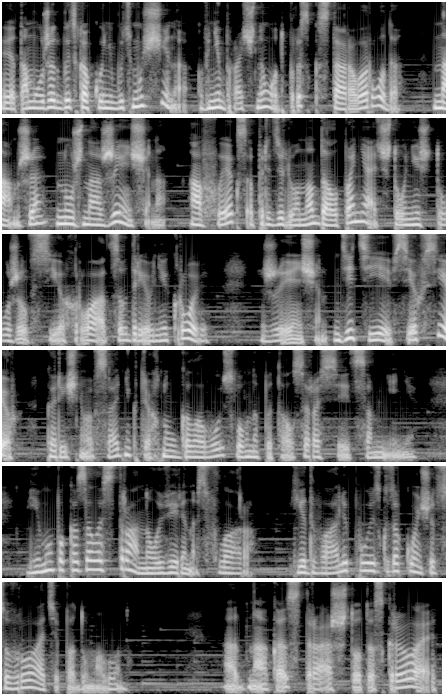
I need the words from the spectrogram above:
«Это может быть какой-нибудь мужчина, внебрачный отпрыск старого рода. Нам же нужна женщина, а Фекс определенно дал понять, что уничтожил всех руадцев древней крови. Женщин, детей, всех-всех. Коричневый всадник тряхнул головой, словно пытался рассеять сомнения. Ему показалась странная уверенность Флара. «Едва ли поиск закончится в Руате», — подумал он. Однако страж что-то скрывает,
